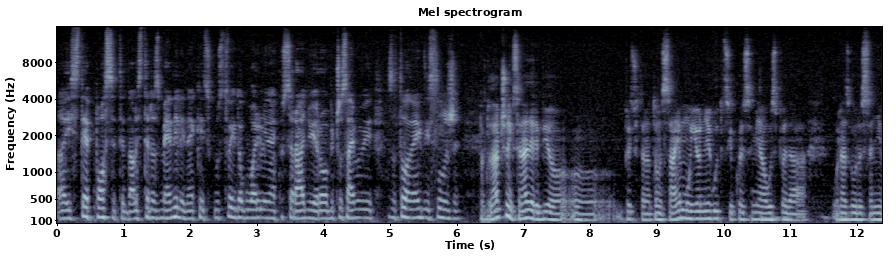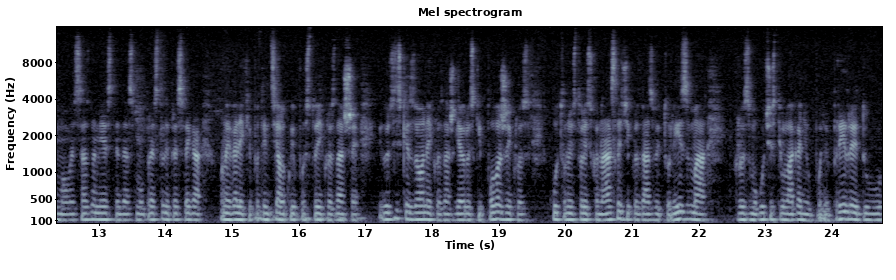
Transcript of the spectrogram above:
e, iz te posete, da li ste razmenili neka iskustva i dogovorili neku saradnju, jer obično sajmovi za to negdje i služe. Pa gradonačelnik Sanader je bio o, prisutan na tom sajmu i on njegov utisak koje sam ja uspeo da u razgovoru sa njim ovaj, saznam jeste da smo predstavili pre svega onaj veliki potencijal koji postoji kroz naše industrijske zone, kroz naš geografski položaj, kroz kulturno-istorijsko nasledđe, kroz razvoj turizma, kroz mogućnosti ulaganja u poljoprivredu,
